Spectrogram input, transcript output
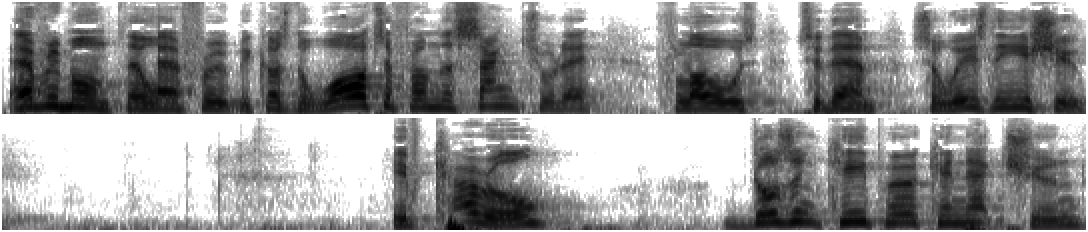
Every month they'll bear fruit because the water from the sanctuary flows to them. So here's the issue. If Carol doesn't keep her connection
